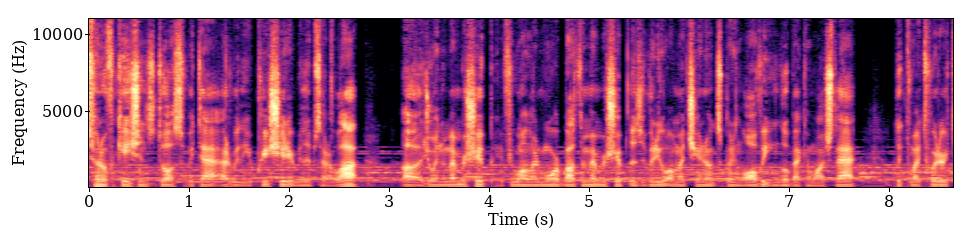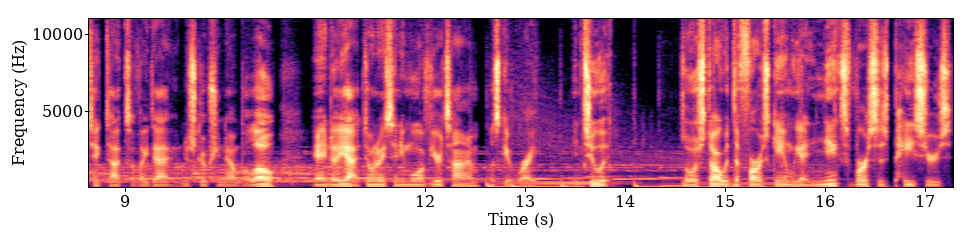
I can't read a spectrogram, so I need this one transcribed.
turn notifications, do all stuff like that. I'd really appreciate it. Really upset a lot uh, join the membership. If you want to learn more about the membership, there's a video on my channel explaining all of it. You can go back and watch that. Click my Twitter, TikTok, stuff like that in the description down below. And uh, yeah, don't waste any more of your time. Let's get right into it. So we'll start with the first game. We had Knicks versus Pacers,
